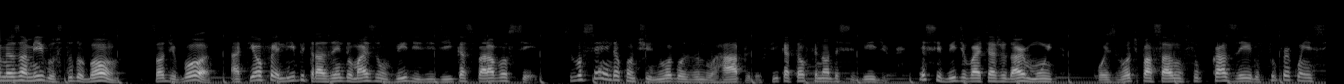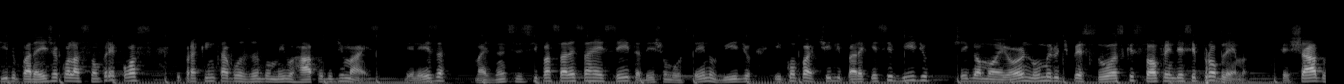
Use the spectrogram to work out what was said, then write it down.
meus amigos, tudo bom? Só de boa? Aqui é o Felipe trazendo mais um vídeo de dicas para você. Se você ainda continua gozando rápido, fica até o final desse vídeo. Esse vídeo vai te ajudar muito, pois vou te passar um suco caseiro super conhecido para ejaculação precoce e para quem está gozando meio rápido demais, beleza? Mas antes de se passar essa receita, deixa um gostei no vídeo e compartilhe para que esse vídeo chegue ao maior número de pessoas que sofrem desse problema. Fechado?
